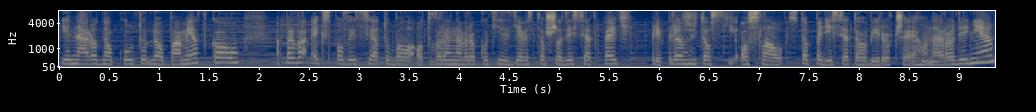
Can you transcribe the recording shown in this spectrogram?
je národnou kultúrnou pamiatkou a prvá expozícia tu bola otvorená v roku 1965 pri príležitosti oslav 150. výročia jeho narodenia.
